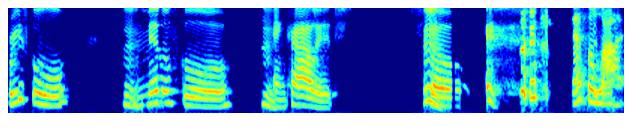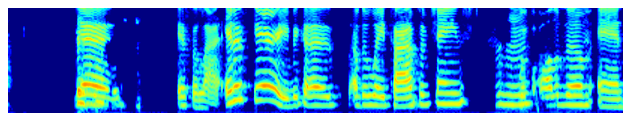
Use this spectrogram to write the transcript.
preschool mm. middle school mm. and college. Mm. So that's a lot. yeah, it's a lot. And it's scary because of the way times have changed mm-hmm. with all of them. And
